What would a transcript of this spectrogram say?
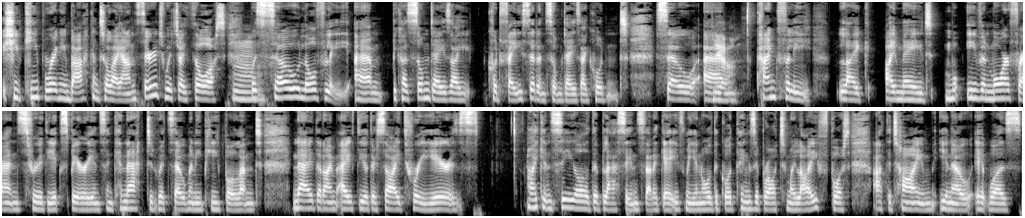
she'd keep ringing back until I answered, which I thought mm. was so lovely. Um, because some days I could face it and some days I couldn't. So um, yeah. thankfully, like I made mo- even more friends through the experience and connected with so many people. And now that I'm out the other side three years, I can see all the blessings that it gave me and all the good things it brought to my life. But at the time, you know, it was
